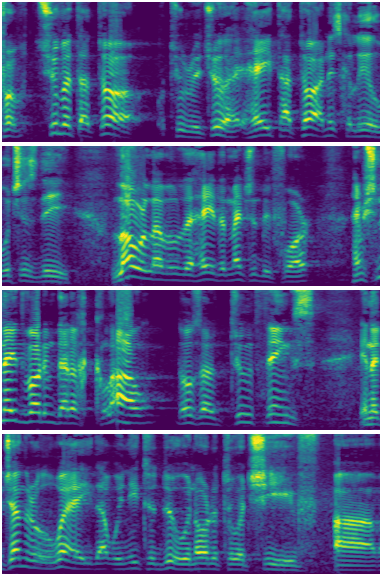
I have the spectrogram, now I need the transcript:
for shuvetato to reach hey tato anis kalil, which is the lower level of the hey that mentioned before. Hem shnei derech klal. Those are two things in a general way that we need to do in order to achieve uh,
